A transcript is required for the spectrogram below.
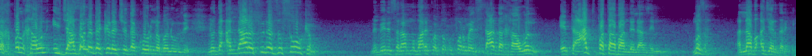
تخپل خاون اجازه نه دکړه چې د کور نه بنوځي نو د الله رسوله زه سوکم نبی رسول الله مبارک ورته او فرمایل ستا د خاون اطاعت پتا باندې لازم دی مزه الله به اجر درکې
